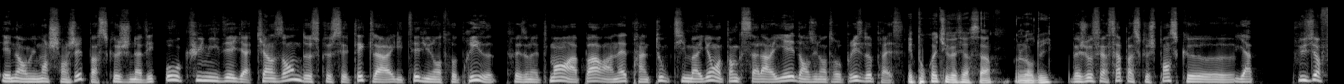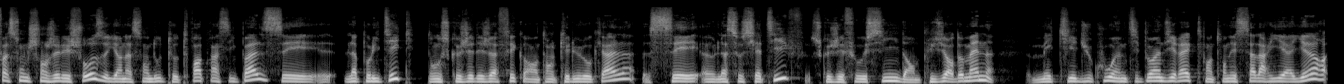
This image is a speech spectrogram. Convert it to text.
énormément changé parce que je n'avais aucune idée il y a 15 ans de ce que c'était que la réalité d'une entreprise, très honnêtement, à part en être un tout petit maillon en tant que salarié dans une entreprise de presse. Et pourquoi tu veux faire ça aujourd'hui? Ben, Je veux faire ça parce que je pense qu'il y a plusieurs façons de changer les choses. Il y en a sans doute trois principales. C'est la politique, donc ce que j'ai déjà fait en tant qu'élu local. C'est euh, l'associatif, ce que j'ai fait aussi dans plusieurs domaines, mais qui est du coup un petit peu indirect quand on est salarié ailleurs.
